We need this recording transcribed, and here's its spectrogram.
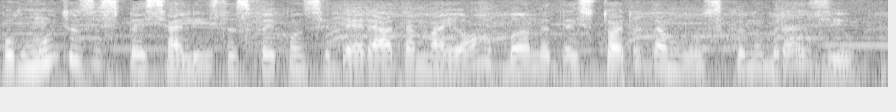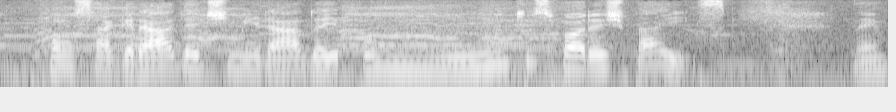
Por muitos especialistas, foi considerada a maior banda da história da música no Brasil, consagrada e admirada aí por muitos fora de país. Né?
